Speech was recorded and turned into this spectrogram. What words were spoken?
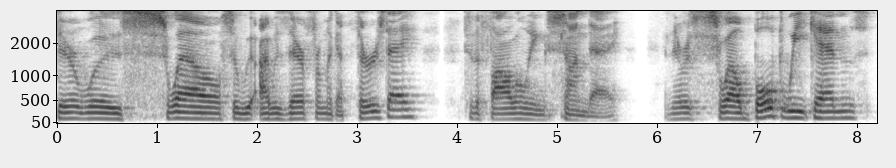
there was swell. So we, I was there from like a Thursday to the following Sunday, and there was swell both weekends.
